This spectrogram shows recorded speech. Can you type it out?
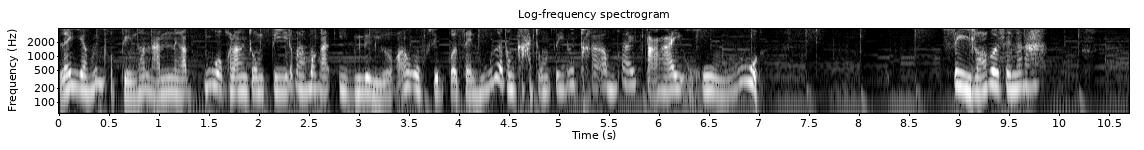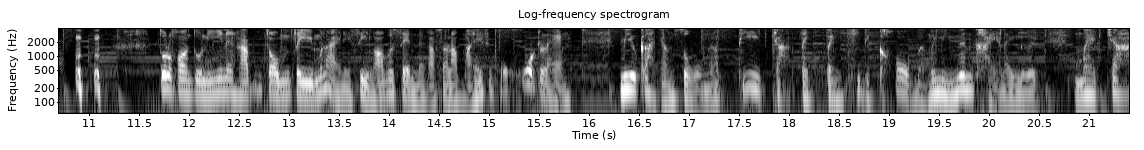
และยังไม่หมดเพียงเท่านั้นนะครับ บวกพลังโจมตีและพลังป้องกันอีก 160%เมื่อทำการโจมตีด้วยท่าไม่ตาย โอ้โห400%แล้วนะ ตัวละครตัวนี้นะครับโจมตีเมื่อไหร่ใน 400%นะครับสำหรับหมายเลข16 โคตรแรง มีโอกาสอย่างสูงนะครับ ที่จะติดเป็นคริติคอลแบบไม่มีเงื่อนไขอะไรเลย แม่เจ้า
